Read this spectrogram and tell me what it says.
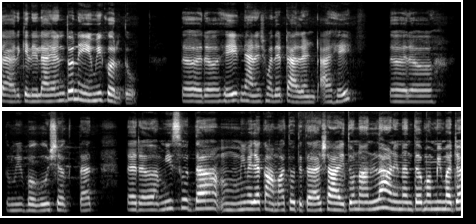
तयार केलेला आहे आणि तो नेहमी करतो. तर हे ज्ञानेशमध्ये टॅलेंट आहे. तर तुम्ही बघू शकतात. तर मी सुद्धा मी माझ्या कामात होते. त्याला शाळेतून आणला आणि नंतर मग मी माझ्या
